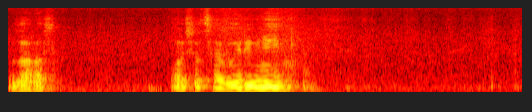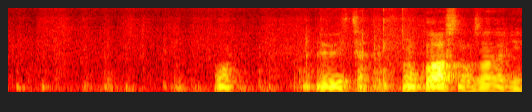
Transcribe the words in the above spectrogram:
зараз ось оце вирівняємо. О, дивіться, ну класно взагалі.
